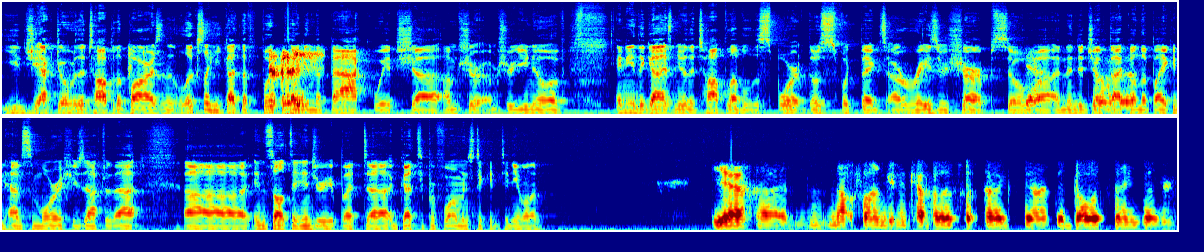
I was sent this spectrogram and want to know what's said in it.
eject over the top of the bars, and it looks like he got the foot peg in the back, which uh, I'm sure I'm sure you know of. Any of the guys near the top level of the sport, those foot pegs are razor sharp. So, yeah. Uh, and then to jump back on the bike and have some more issues after that, uh, insult to injury, but uh, gutsy performance to continue on. Yeah, uh, not fun getting cut by those foot pegs. They aren't the dullest things. They're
